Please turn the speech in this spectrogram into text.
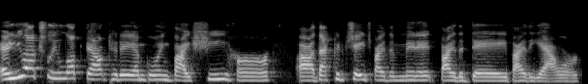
And you actually lucked out today. I'm going by she, her. Uh, that could change by the minute, by the day, by the hour.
